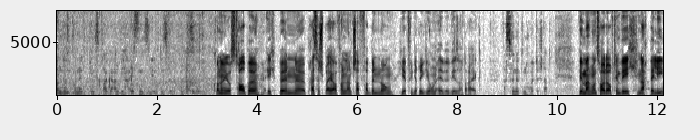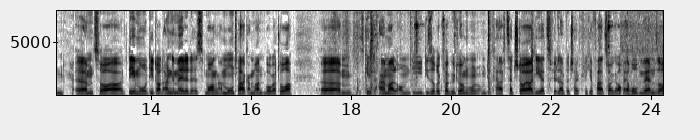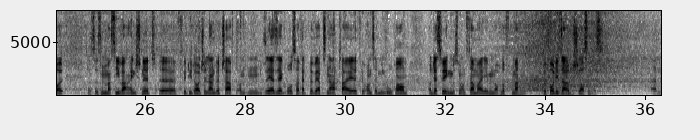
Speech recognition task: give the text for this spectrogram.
Fangen wir mit meiner Lieblingsfrage an. Wie heißen Sie und wie ist Ihre Funktion? Cornelius Traupe, ich bin äh, Pressesprecher von Landschaftsverbindung hier für die Region Elbe-Weser-Dreieck. Was findet denn heute statt? Wir machen uns heute auf den Weg nach Berlin ähm, zur Demo, die dort angemeldet ist, morgen am Montag am Brandenburger Tor. Ähm, es geht einmal um die, diese Rückvergütung und um die Kfz-Steuer, die jetzt für landwirtschaftliche Fahrzeuge auch erhoben werden soll. Das ist ein massiver Einschnitt äh, für die deutsche Landwirtschaft und ein sehr, sehr großer Wettbewerbsnachteil für uns im EU-Raum. Und deswegen müssen wir uns da mal eben noch Luft machen, bevor die Sache beschlossen ist. Ähm,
